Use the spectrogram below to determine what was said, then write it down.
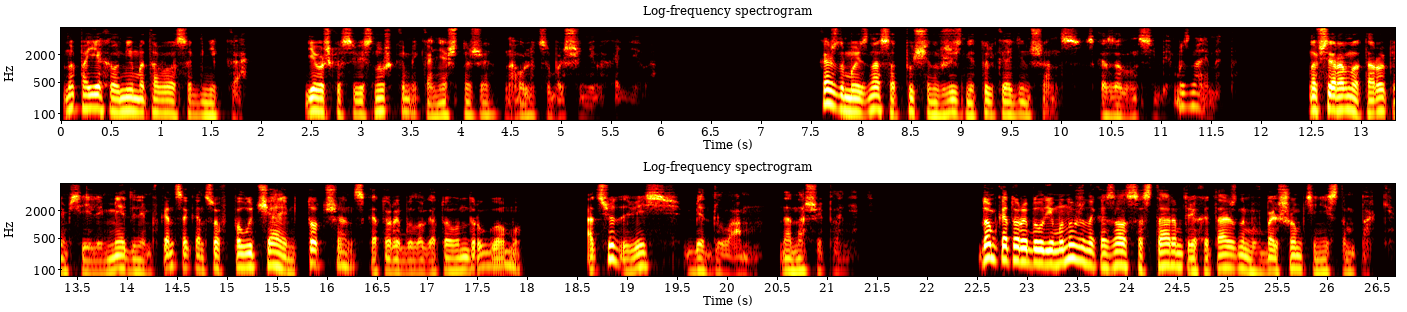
но поехал мимо того особняка. Девушка с веснушками, конечно же, на улицу больше не выходила. «Каждому из нас отпущен в жизни только один шанс», — сказал он себе. «Мы знаем это. Но все равно торопимся или медлим, в конце концов получаем тот шанс, который был уготован другому. Отсюда весь бедлам на нашей планете. Дом, который был ему нужен, оказался старым трехэтажным в большом тенистом парке.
